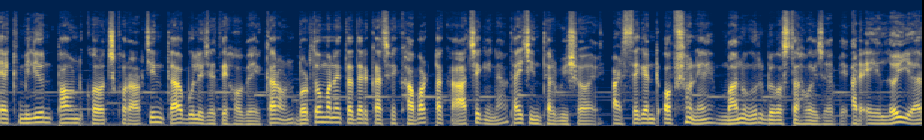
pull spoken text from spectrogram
এক মিলিয়ন পাউন্ড খরচ করার চিন্তা ভুলে যেতে হবে। কারণ বর্তমানে তাদের কাছে খাবার টাকা আছে কিনা, তাই চিন্তার বিষয়। আর সেকেন্ড অপশনে মানুর ব্যবস্থা হয়ে যাবে। আর এই লইয়ার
